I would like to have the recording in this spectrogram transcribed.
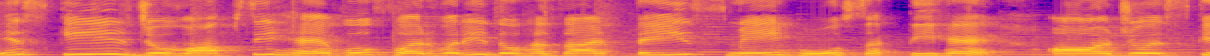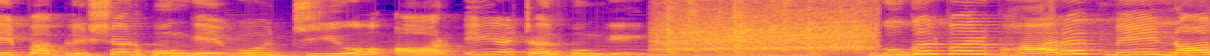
इसकी जो वापसी है वो फरवरी 2023 में हो सकती है और जो इसके पब्लिशर होंगे वो जियो और एयरटेल होंगे। गूगल पर भारत में नौ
